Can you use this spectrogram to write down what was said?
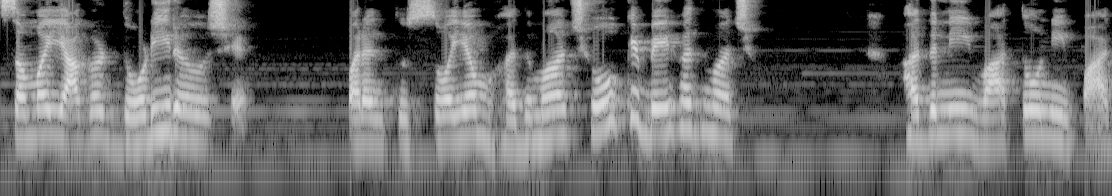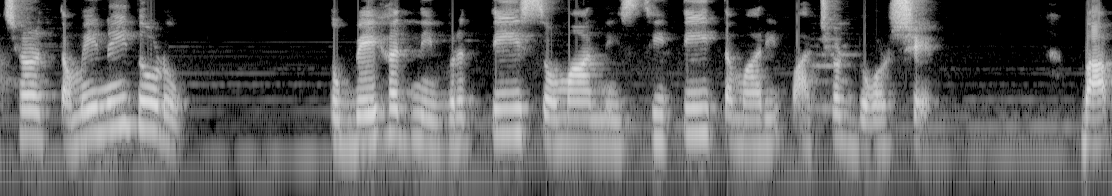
સમય આગળ દોડી રહ્યો છે. પરંતુ સ્વયં હદમાં છો કે બેહદમાં છો? હદની વાતોની પાછળ તમે નહીં દોડો, તો બેહદની વૃત્તિ સોમાનની સ્થિતિ તમારી પાછળ દોડશે. બાપ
